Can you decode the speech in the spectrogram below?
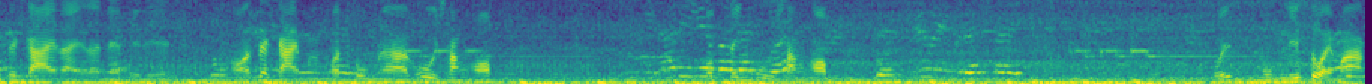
เสียกายไหนแล้วเนี่ยทีนี้ อ๋อเสียกายเมืองปทุมนะครับ อู่ช่างออฟรถติ้งอู่ช่างออฟเฮ้ยมุมนี้สวยมาก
